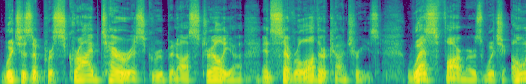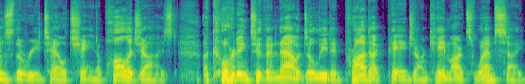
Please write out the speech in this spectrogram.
which is a proscribed terrorist group in Australia and several other countries. Wesfarmers, which owns the retail chain, apologized. According to the now deleted product page on Kmart's website,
